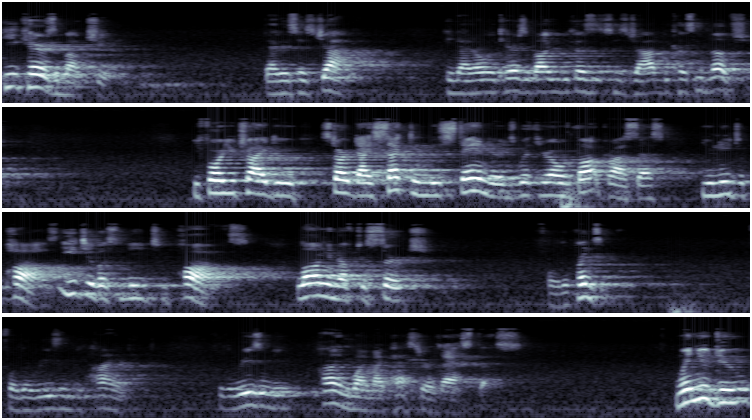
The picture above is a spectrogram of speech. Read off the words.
He cares about you. That is his job. He not only cares about you because it's his job, because he loves you. Before you try to start dissecting these standards with your own thought process, you need to pause. Each of us need to pause long enough to search for the principle, for the reason behind it, for the reason behind why my pastor has asked us. When you do,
